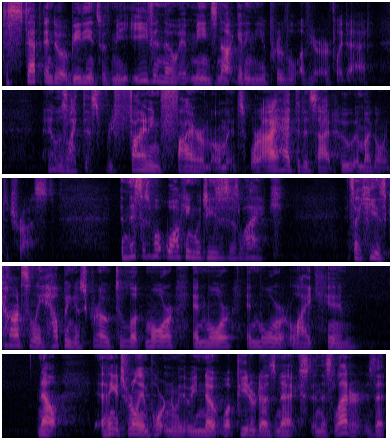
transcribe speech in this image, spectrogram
to step into obedience with me, even though it means not getting the approval of your earthly dad? And it was like this refining fire moment where I had to decide who am I going to trust? And this is what walking with Jesus is like. It's like he is constantly helping us grow to look more and more and more like him. Now, I think it's really important that we note what Peter does next in this letter is that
